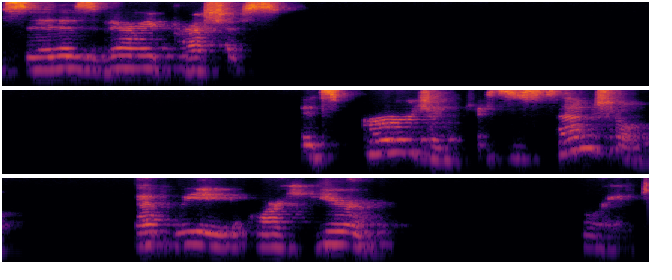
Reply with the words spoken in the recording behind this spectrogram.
This is very precious. It's urgent, it's essential that we are here for it.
